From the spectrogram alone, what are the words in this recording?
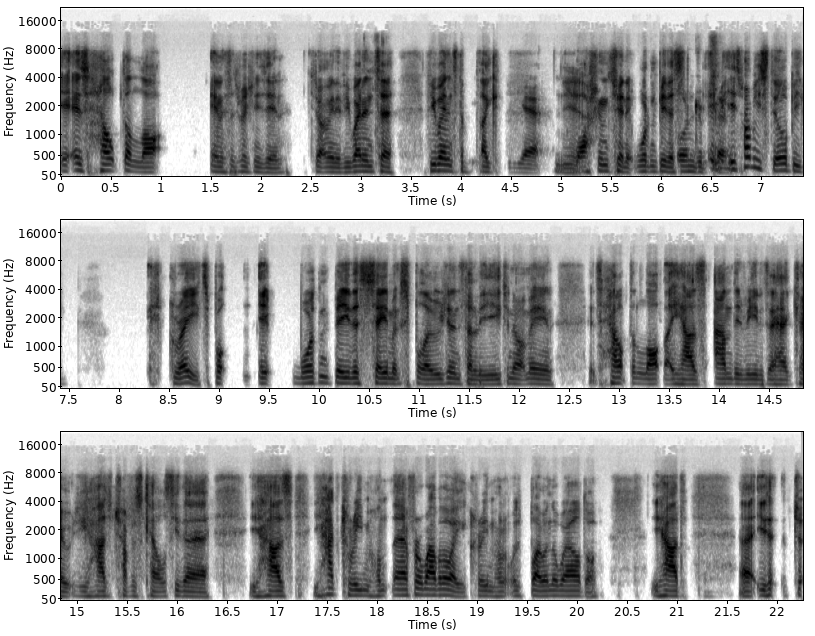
it has helped a lot in the situation he's in. Do you know what I mean? If he went into if he went into like Yeah, Yeah. Washington, it wouldn't be the same. 100%. It'd probably still be great, but it wouldn't be the same explosion into the league. Do you know what I mean? It's helped a lot that he has Andy Reid as a head coach. He has Travis Kelce there. He has he had Kareem Hunt there for a while. By the way, Kareem Hunt was blowing the world up. He had uh, he, T-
